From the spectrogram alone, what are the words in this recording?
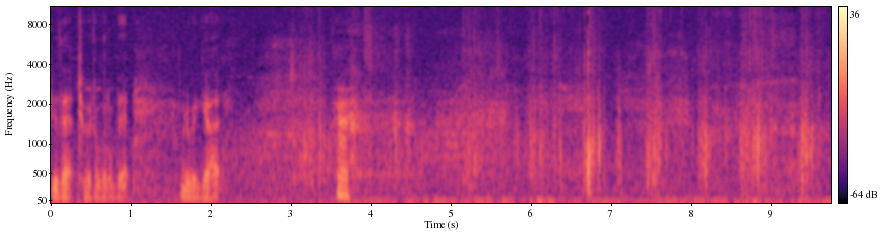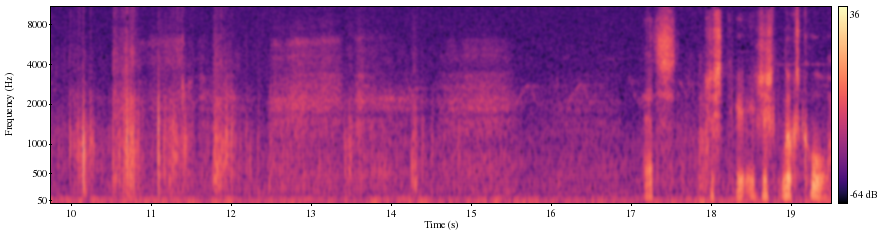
Do that to it a little bit. What do we got? Huh. That's just, it, it just looks cool.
